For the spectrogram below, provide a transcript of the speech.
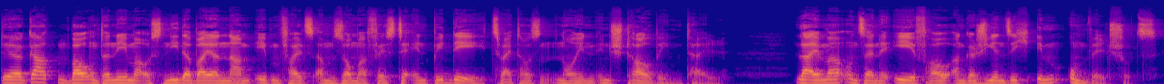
Der Gartenbauunternehmer aus Niederbayern nahm ebenfalls am Sommerfest der NPD 2009 in Straubing teil. Leimer und seine Ehefrau engagieren sich im Umweltschutz.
